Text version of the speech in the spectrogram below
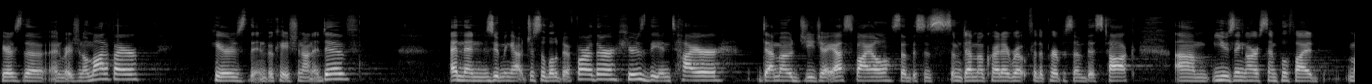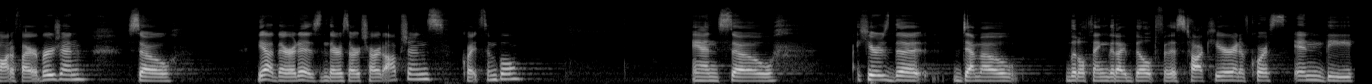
Here's the original modifier. Here's the invocation on a div. And then zooming out just a little bit farther, here's the entire demo GJS file. So this is some demo code I wrote for the purpose of this talk um, using our simplified modifier version. So yeah, there it is. And there's our chart options, quite simple. And so here's the demo little thing that I built for this talk here. And of course, in the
